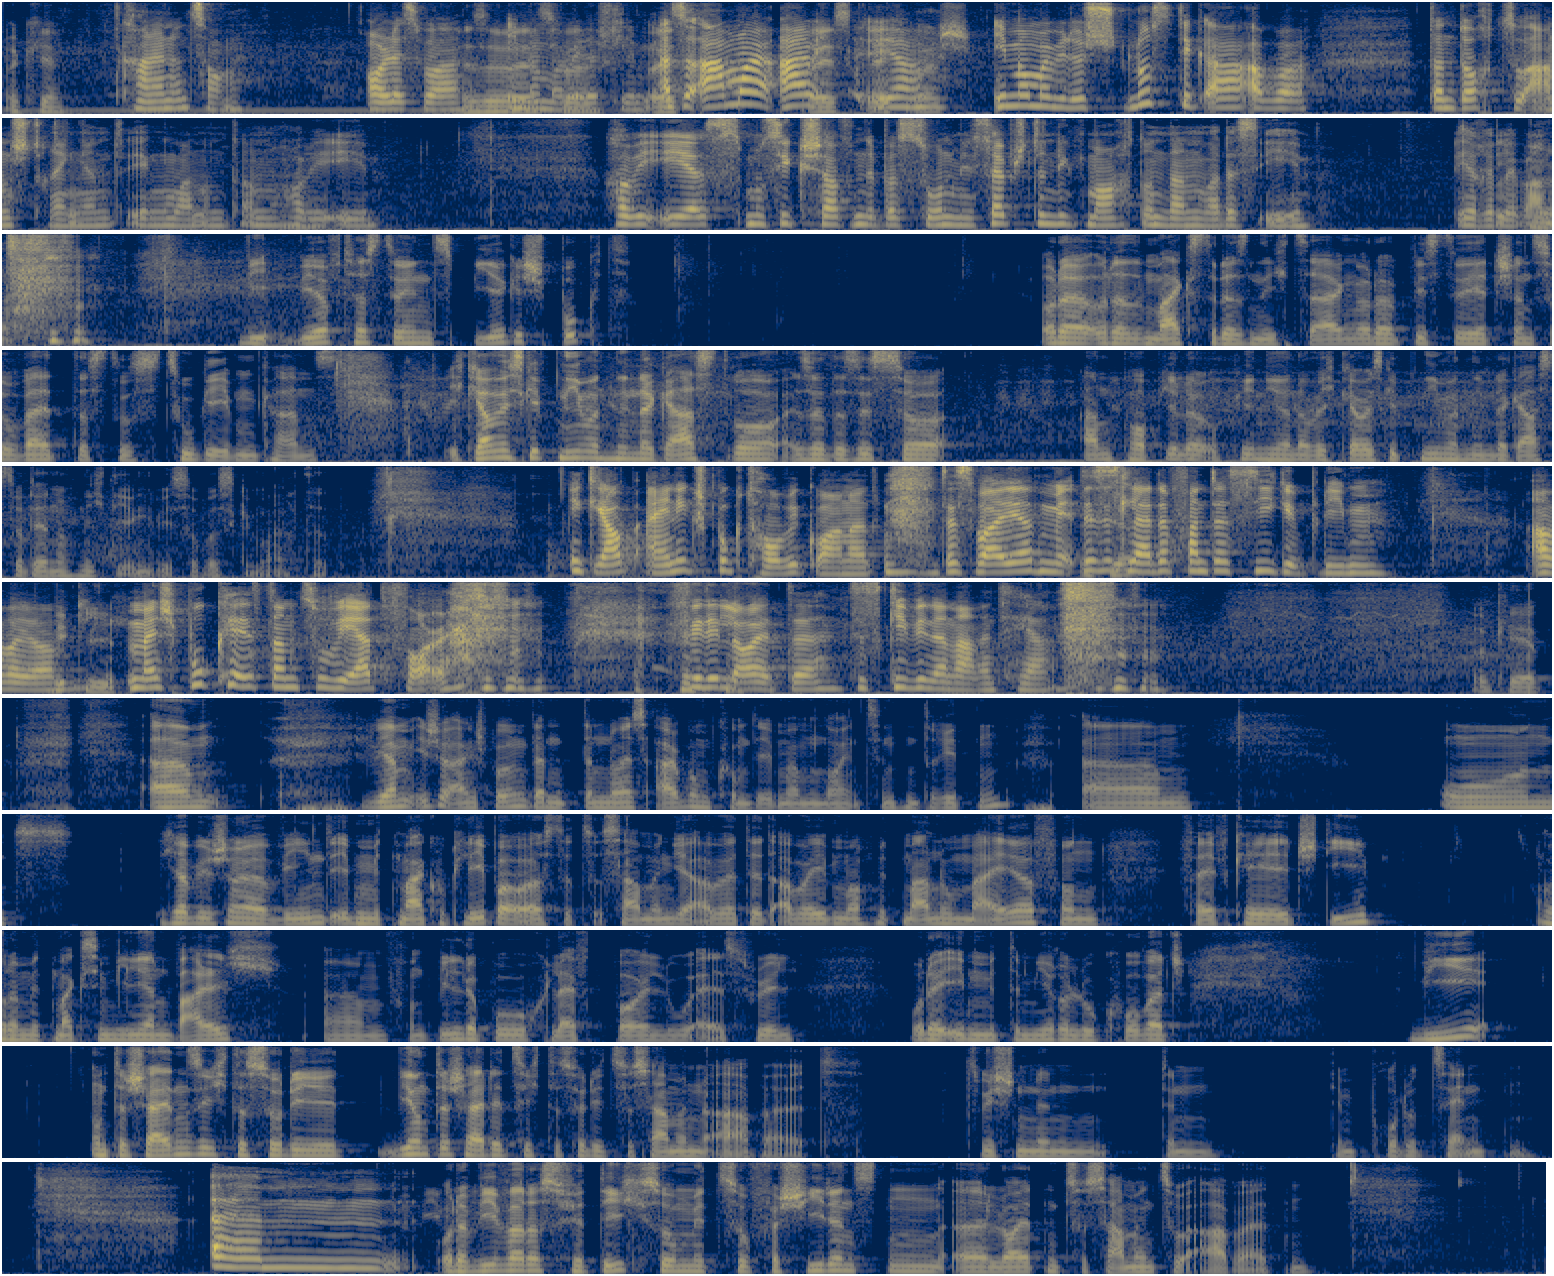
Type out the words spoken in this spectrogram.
Okay. Kann ich nicht sagen. Alles war Also immer es mal war wieder schlimm. alles- also einmal, ein, alles ja, immer mal wieder lustig auch, aber dann doch zu anstrengend irgendwann. Und dann Mhm. habe ich eh habe ich eh als musikschaffende Person mich selbstständig gemacht und dann war das eh irrelevant. Wie, wie oft hast du ins Bier gespuckt? Oder, oder magst du das nicht sagen? Oder bist du jetzt schon so weit, dass du es zugeben kannst? Ich glaube, es gibt niemanden in der Gastro, also das ist so unpopular opinion, aber ich glaube, es gibt niemanden in der Gastro, der noch nicht irgendwie sowas gemacht hat. Ich glaube, eingespuckt habe ich gar nicht. Das war ja, das ist Okay. leider Fantasie geblieben. Aber ja, Wirklich? mein Spucke ist dann zu wertvoll für die Leute. Das gebe ich dann auch nicht her. Okay. Ähm, wir haben eh schon angesprochen, dein, dein neues Album kommt eben am 19.03. Ähm, und ich habe ja schon erwähnt, eben mit Marco Klebauer hast du zusammengearbeitet, aber eben auch mit Manu Meyer von 5KHD oder mit Maximilian Walch ähm, von Bilderbuch, Leftboy, Lou Asriel oder eben mit der Miro Lukovac. Wie unterscheiden sich das so die, wie unterscheidet sich das so die Zusammenarbeit zwischen den, den, den Produzenten? Ähm, Oder wie war das für dich, so mit so verschiedensten äh, Leuten zusammenzuarbeiten?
